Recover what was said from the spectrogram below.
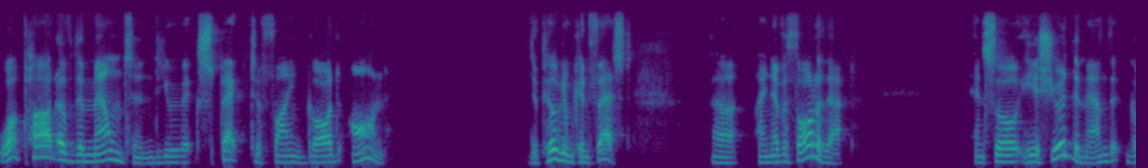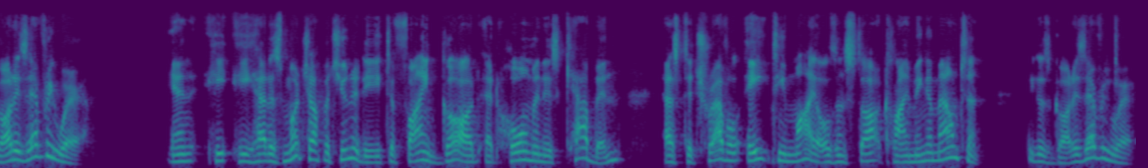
What part of the mountain do you expect to find God on? The pilgrim confessed, uh, I never thought of that. And so he assured the man that God is everywhere. And he, he had as much opportunity to find God at home in his cabin as to travel 80 miles and start climbing a mountain because God is everywhere.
